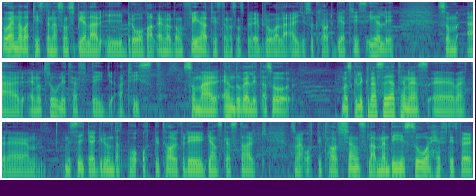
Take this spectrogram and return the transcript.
Och en av artisterna som spelar i Bråvalla, en av de flera artisterna som spelar i Bråvalla är ju såklart Beatrice Eli som är en otroligt häftig artist som är ändå väldigt, alltså man skulle kunna säga att hennes, eh, vad heter det, mm, musik är grundat på 80-talet för det är ganska stark sån här 80-talskänsla men det är så häftigt för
